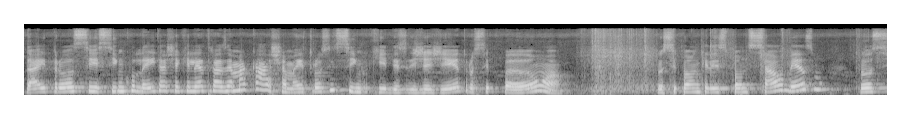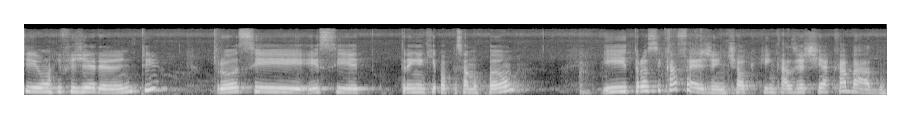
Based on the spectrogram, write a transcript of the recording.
Daí trouxe 5 leite, achei que ele ia trazer uma caixa, mas trouxe 5 aqui desse de GG, trouxe pão, ó. Trouxe pão, aqueles pão de sal mesmo. Trouxe um refrigerante. Trouxe esse trem aqui pra passar no pão. E trouxe café, gente, ó, que aqui em casa já tinha acabado.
